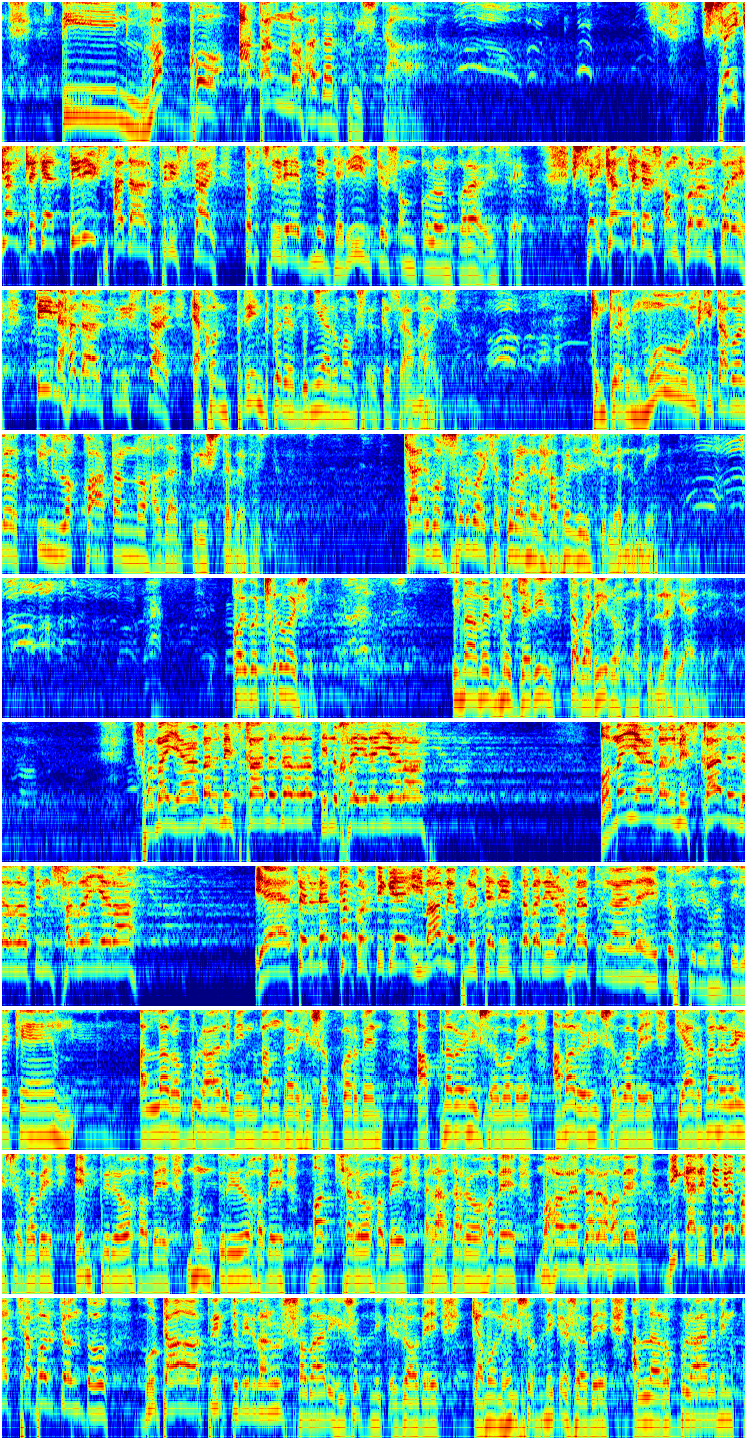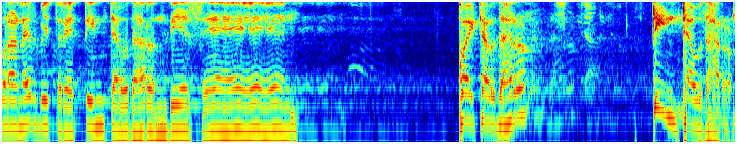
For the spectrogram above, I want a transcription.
তিন লক্ষ আটান্ন হাজার পৃষ্ঠা। সেইখান থেকে তিরিশ হাজার পৃষ্ঠায় তফসিরে এবনে জারিরকে সংকলন করা হয়েছে। সেইখান থেকে সংকলন করে তিন হাজার পৃষ্ঠায় এখন প্রিন্ট করে দুনিয়ার মানুষের কাছে আনা হয়েছে। কিন্তু এর মূল কিতাব হলো তিন লক্ষ আটান্ন হাজার পৃষ্ঠা ব্যাপী। চার বছর বয়সে কোরআনের হাফেজ হয়েছিলেন উনি। কয় বছর বয়সে? ইমাম ইবনু জারির তাবারি রহমতুল্লাহ আলাইহি। فمن يعمل مثقال ذرة خيرا يره ومن يعمل مثقال ذرة شرا يره এতের ব্যাখ্যা করতে গিয়ে ইমাম ইবনু জারির তাবারি রহমাতুল্লাহ আলাইহি তাফসীরের মধ্যে লেখেন আল্লাহ রব্বুল আলমিন বান্দার হিসাব করবেন, আপনারও হিসাব হবে, আমারও হিসাব হবে, চেয়ারম্যানেরও হিসাব হবে, এমপিরও হবে, মন্ত্রীরও হবে বাচ্চারও হবে, রাজারও হবে, মহারাজারও হবে ভিকারি থেকে বাচ্চা পর্যন্ত গোটা পৃথিবীর মানুষ সবার হিসাব নিকেশ হবে। কেমন হিসাব নিকেশ হবে? আল্লাহ রব্বুল আলমিন কোরআনের ভিতরে তিনটা উদাহরণ দিয়েছেন। কয়টা উদাহরণ? তিনটা উদাহরণ।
